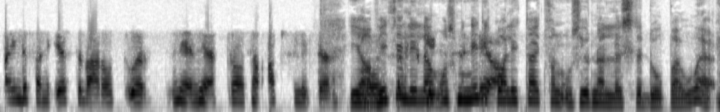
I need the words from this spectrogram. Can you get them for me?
einde van die Eerste Wêreldoorlog. Nee nee, ek praat nou absolute. Ja, weet jy Lila, ons moet net die ja. kwaliteit van ons joernaliste dop hou, hoor.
